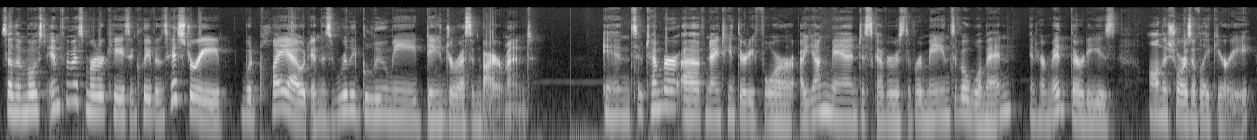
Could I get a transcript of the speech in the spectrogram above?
So, the most infamous murder case in Cleveland's history would play out in this really gloomy, dangerous environment. In September of 1934, a young man discovers the remains of a woman in her mid 30s on the shores of Lake Erie.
